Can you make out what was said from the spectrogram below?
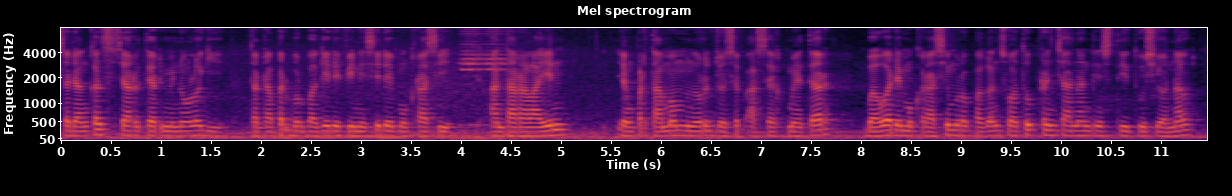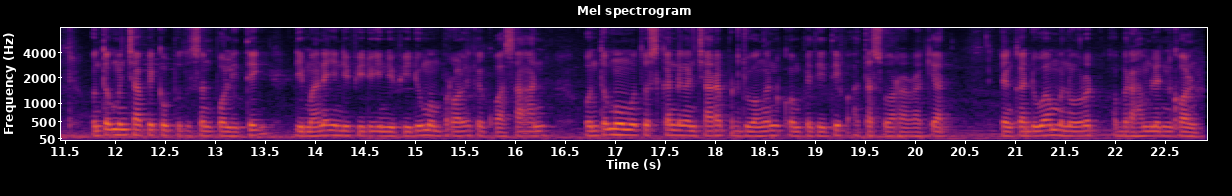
Sedangkan secara terminologi terdapat berbagai definisi demokrasi antara lain yang pertama menurut Joseph Aschenmatter bahwa demokrasi merupakan suatu perencanaan institusional untuk mencapai keputusan politik di mana individu-individu memperoleh kekuasaan untuk memutuskan dengan cara perjuangan kompetitif atas suara rakyat. Yang kedua, menurut Abraham Lincoln,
